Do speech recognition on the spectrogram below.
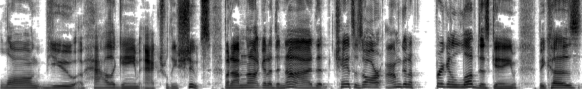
long view of how the game actually shoots. But I'm not gonna deny that chances are I'm gonna friggin' love this game because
